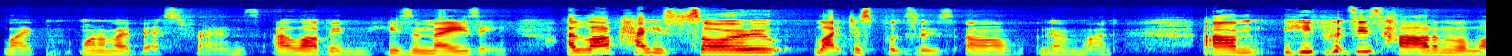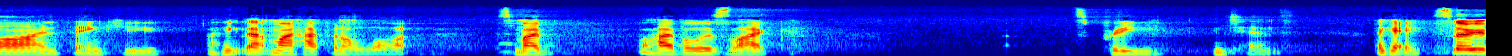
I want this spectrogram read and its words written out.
like one of my best friends. I love him. He's amazing. I love how he's so like just puts his oh never mind. Um, he puts his heart on the line. Thank you. I think that might happen a lot. So my Bible is like it's pretty intense. Okay, so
